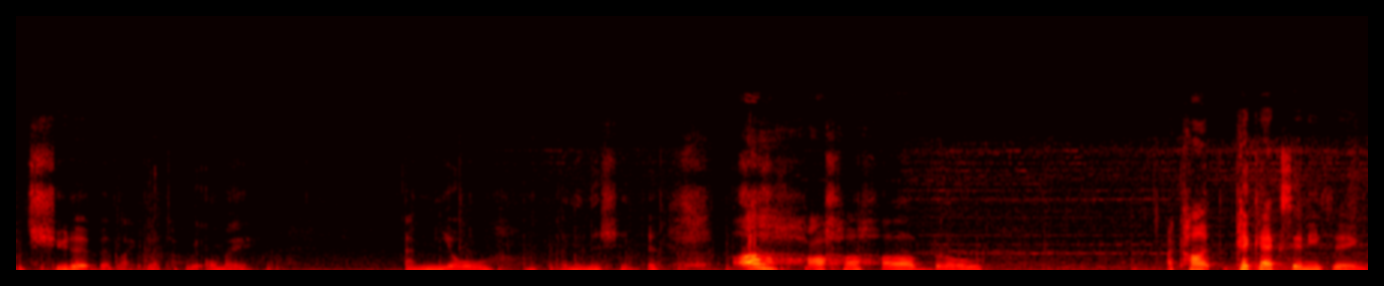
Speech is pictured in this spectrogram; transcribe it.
could shoot it, but like that took away all my ammo, ammunition. Ah, ha ha ha, bro. I can't pickaxe anything.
